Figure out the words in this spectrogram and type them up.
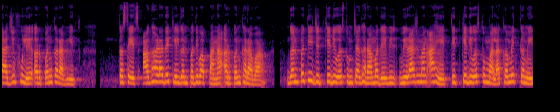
ताजी फुले अर्पण करावीत. तसेच आघाडा देखील गणपती बाप्पांना अर्पण करावा. गणपती जितके दिवस तुमच्या घरामध्ये वि विराजमान आहेत तितके दिवस तुम्हाला कमीत कमी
